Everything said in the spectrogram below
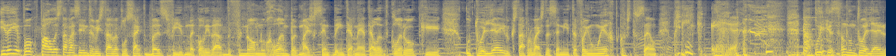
E daí a pouco, Paula estava a ser entrevistada pelo site BuzzFeed na qualidade de fenómeno relâmpago mais recente da internet. Ela declarou que o toalheiro que está por baixo da sanita foi um erro de construção. Mas quem é que erra a aplicação de um toalheiro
